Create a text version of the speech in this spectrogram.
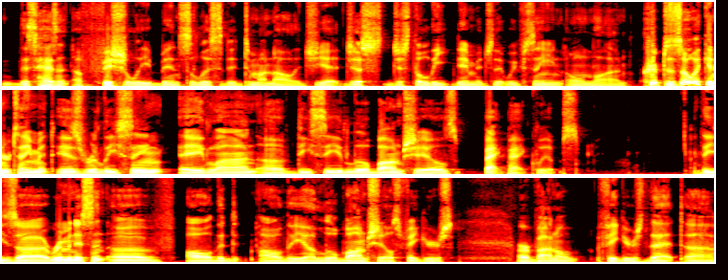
this hasn't officially been solicited to my knowledge yet just just the leaked image that we've seen online cryptozoic entertainment is releasing a line of dc little bombshells backpack clips these are reminiscent of all the all the uh, little bombshells figures or vinyl figures that uh,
